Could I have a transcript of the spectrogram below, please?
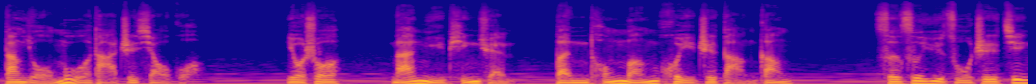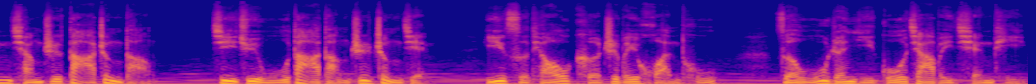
当有莫大之效果。又说，男女平权本同盟会之党纲，此次欲组织坚强之大政党，既具五大党之政见，以此条可知为缓图，则无人以国家为前提，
